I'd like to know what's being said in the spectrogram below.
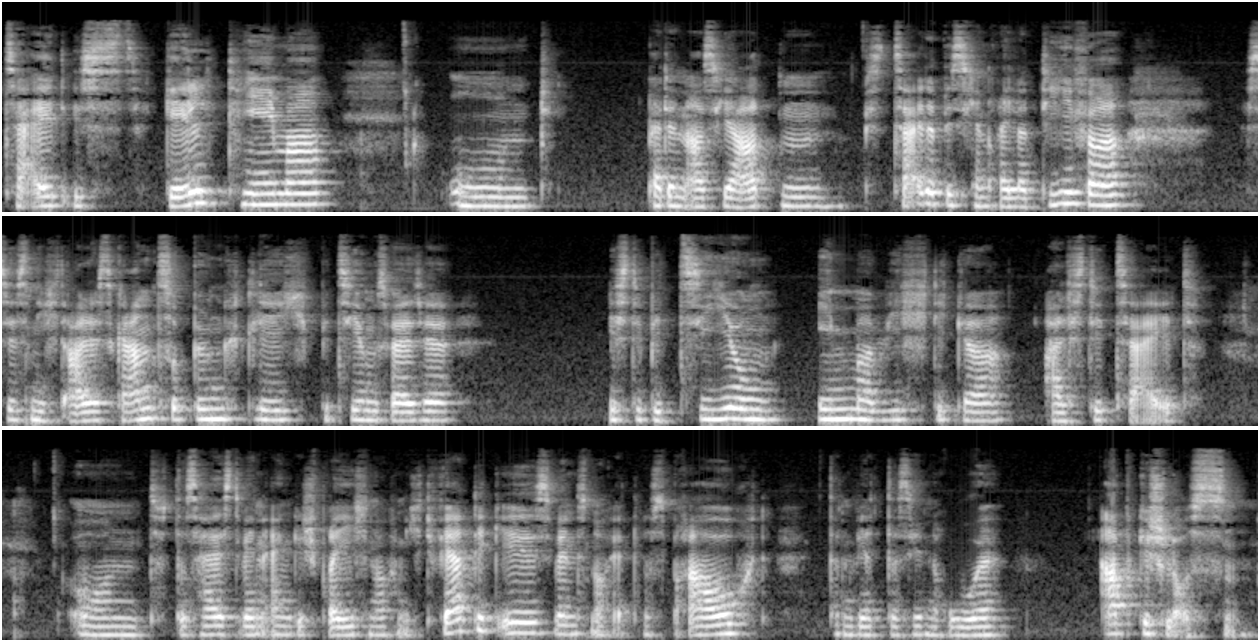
Zeit ist Geld-Thema und bei den Asiaten ist Zeit ein bisschen relativer. Es ist nicht alles ganz so pünktlich, beziehungsweise ist die Beziehung immer wichtiger als die Zeit. Und das heißt, wenn ein Gespräch noch nicht fertig ist, wenn es noch etwas braucht, dann wird das in Ruhe abgeschlossen.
